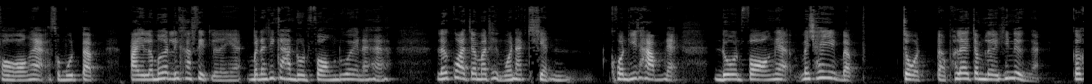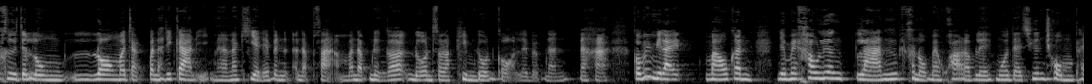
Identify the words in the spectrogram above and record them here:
ฟ้องอะ่ะสมมติแบบไปละเมิดลิขสิทธิ์อะไรเงี้ยบรรณาธิการโดนฟ้องด้วยนะคะ แล้วกว่าจะมาถึงว่านักเขียนคนที่ทำเนี่ย โดนฟ้องเนี่ย ไม่ใช่แบบโจทย์แบบเพลจำเลยที่หนึ่งอะ่ะก็คือจะลงลองมาจากบรรณาธิการอีกนะนักเขียนเนี่ยเป็นอันดับสามอันดับหนึ่งก็โดนสำนักพิมพ์โดนก่อนเลยแบบนั้นนะคะ ก็ไม่มีอะไรเมาส์กันยังไม่เข้าเรื่องร้านขนมแมวความรับเลยมัวแต่ชื่นชมแผล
